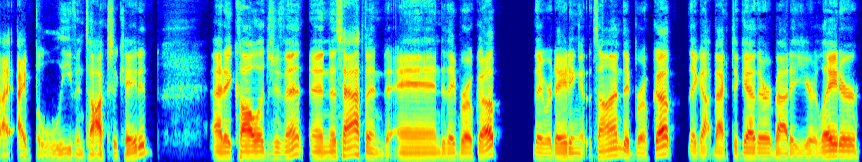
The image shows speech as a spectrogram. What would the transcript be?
I, I believe, intoxicated at a college event, and this happened, and they broke up they were dating at the time. They broke up. They got back together about a year later.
